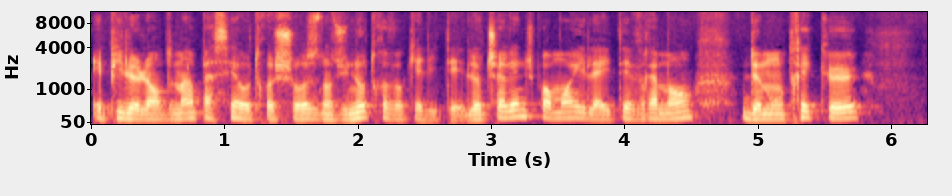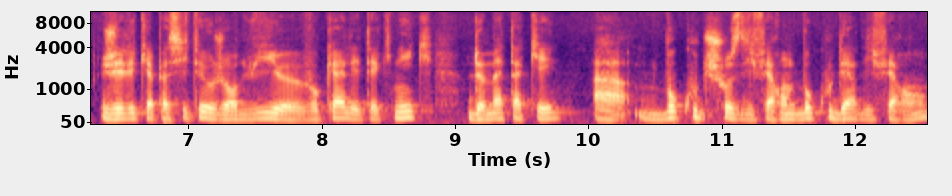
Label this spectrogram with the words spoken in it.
et puis le lendemain passer à autre chose dans une autre vocalité. Le challenge pour moi, il a été vraiment de montrer que j'ai les capacités aujourd'hui euh, vocales et techniques de m'attaquer à beaucoup de choses différentes, beaucoup d'airs différents.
